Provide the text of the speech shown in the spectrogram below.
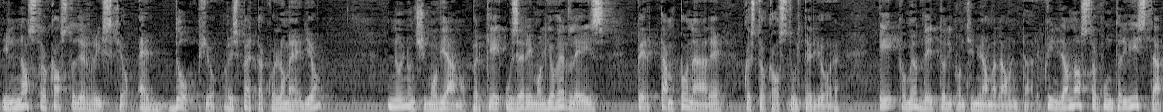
il nostro costo del rischio è doppio rispetto a quello medio, noi non ci muoviamo perché useremo gli overlays per tamponare questo costo ulteriore e come ho detto li continuiamo ad aumentare. Quindi dal nostro punto di vista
